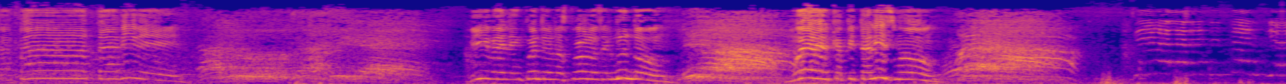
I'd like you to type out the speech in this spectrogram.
Zapata vive. ¡Viva el encuentro de los pueblos del mundo! ¡Viva! ¡Muera el capitalismo! ¡Muera! ¡Viva la resistencia!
